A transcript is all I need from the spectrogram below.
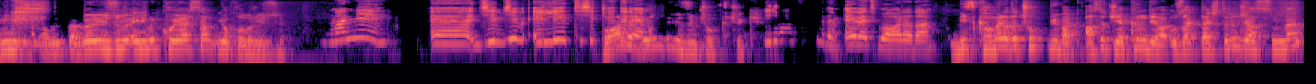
Minicik. abucuk kadar. Böyle yüzümü elimi koyarsam yok olur yüzü. Mami, e, Civciv 50 teşekkür Bu arada ederim. benim de yüzüm çok küçük. Ederim. Evet bu arada. Biz kamerada çok büyük bak aslında yakın diye bak uzaklaştırınca aslında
